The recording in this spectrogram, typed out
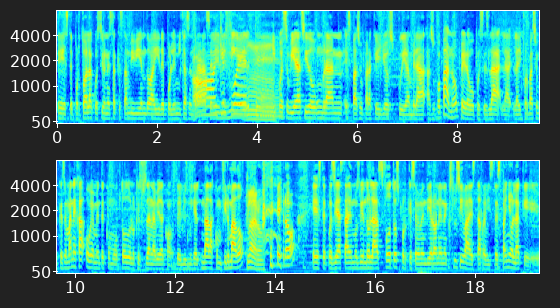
este, por toda la cuestión esta que están viviendo ahí de polémicas entre Araceli y Luis Miguel. Y pues hubiera sido un gran espacio para que ellos pudieran ver a, a su papá, ¿no? Pero pues es la, la- la información que se maneja. Obviamente, como todo lo que sucede en la vida con- de Luis Miguel, nada confirmado. Claro. Pero este, pues ya estaremos viendo las fotos porque se vendieron en exclusiva a esta revista española que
